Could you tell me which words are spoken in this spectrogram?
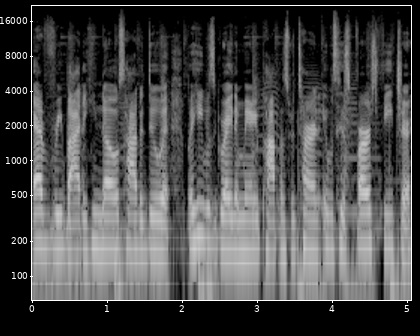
everybody. He knows how to do it. But he was great in Mary Poppins Return. It was his first feature.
